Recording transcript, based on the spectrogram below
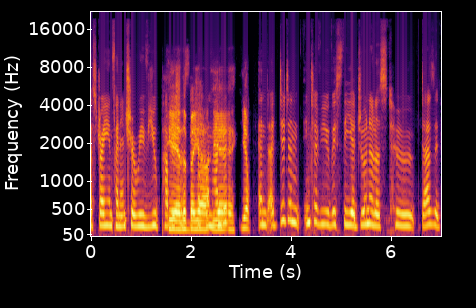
Australian Financial Review publishes yeah, the, the top 100. Yeah, yep. And I did an interview with the uh, journalist who does it,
